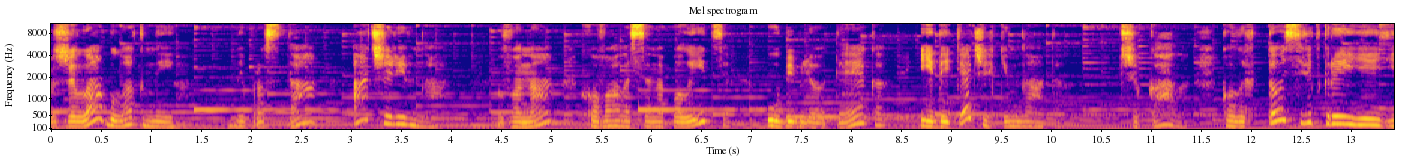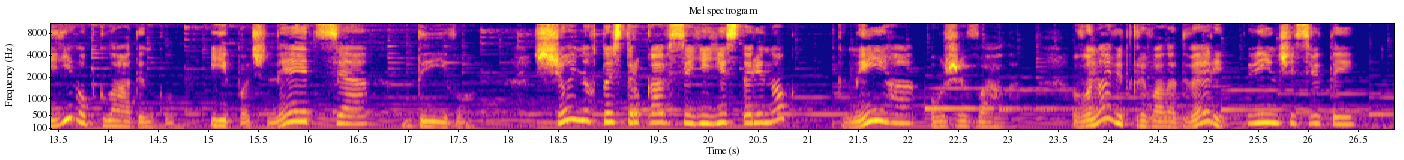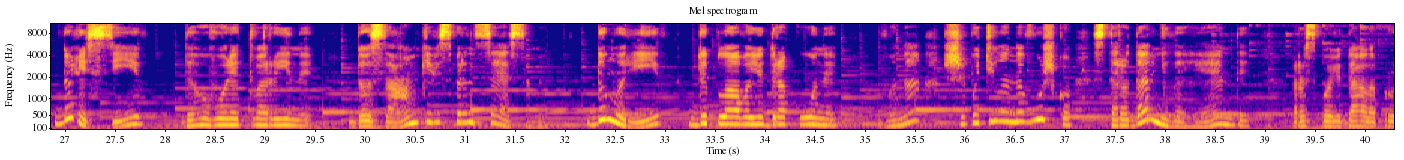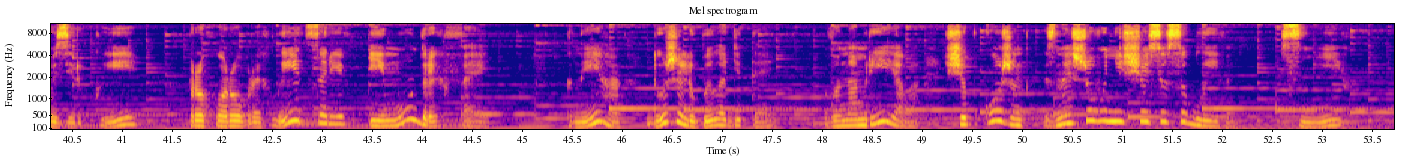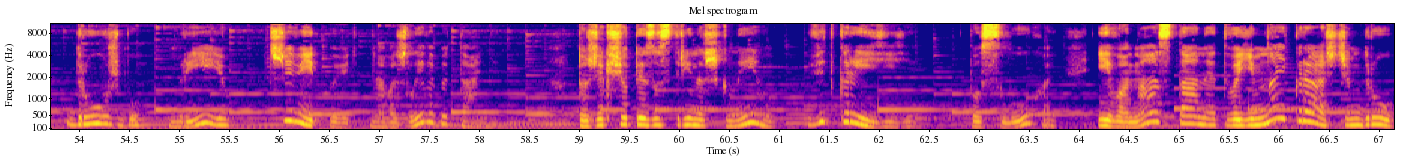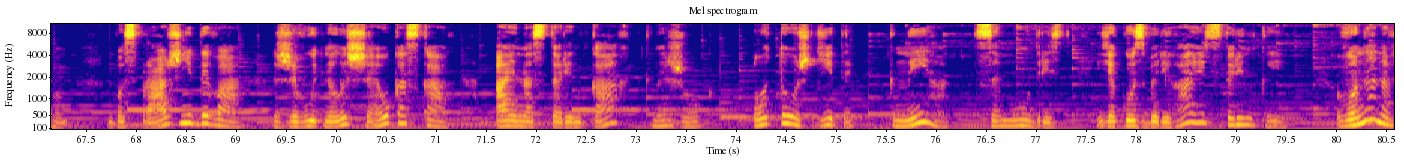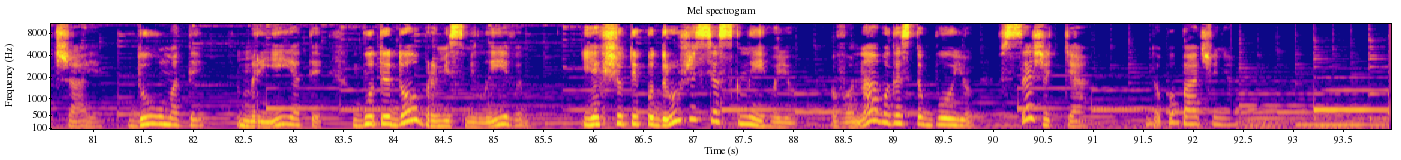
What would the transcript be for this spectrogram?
Жила була книга не проста, а чарівна. Вона ховалася на полицях у бібліотеках і дитячих кімнатах. Чекала, коли хтось відкриє її обкладинку, і почнеться диво. Щойно хтось торкався її сторінок, книга оживала. Вона відкривала двері в інші світи, до лісів, де говорять тварини, до замків із принцесами, до морів, де плавають дракони. Вона шепотіла на вушко стародавні легенди, розповідала про зірки, про хоробрих лицарів і мудрих фей. Книга дуже любила дітей. Вона мріяла, щоб кожен знайшов у ній щось особливе сміх, дружбу, мрію чи відповідь на важливе питання. Тож, якщо ти зустрінеш книгу, відкрий її, послухай, і вона стане твоїм найкращим другом, бо справжні дива живуть не лише у казках, а й на сторінках книжок. Отож, діти, книга це мудрість, яку зберігають сторінки. Вона навчає думати, мріяти, бути добрим і сміливим. І якщо ти подружишся з книгою, вона буде з тобою все життя. До побачення!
